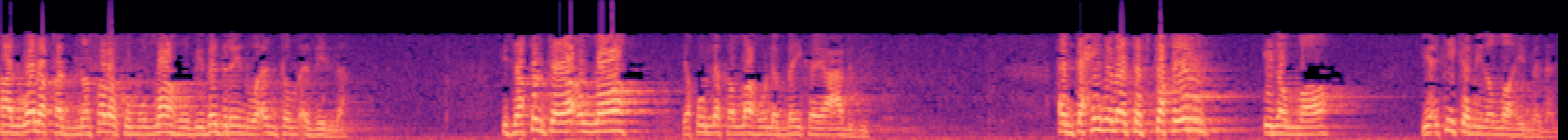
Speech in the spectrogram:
قال ولقد نصركم الله ببدر وأنتم أذلة. إذا قلت يا الله يقول لك الله لبيك يا عبدي. أنت حينما تفتقر إلى الله يأتيك من الله المدد.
